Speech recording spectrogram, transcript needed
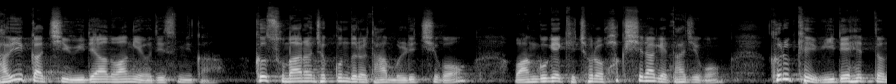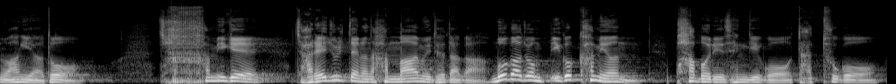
다윗같이 위대한 왕이 어디 있습니까? 그 수많은 적군들을 다 물리치고 왕국의 기초를 확실하게 다지고 그렇게 위대했던 왕이어도 참 이게 잘해줄 때는 한 마음이 되다가 뭐가 좀 삐걱하면 파벌이 생기고 다투고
